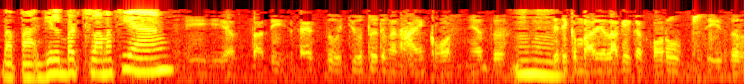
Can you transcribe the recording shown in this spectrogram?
Bapak Gilbert, selamat siang. Iya, tadi saya setuju tuh dengan high cost-nya tuh. Mhm. Jadi kembali lagi ke korupsi tuh.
